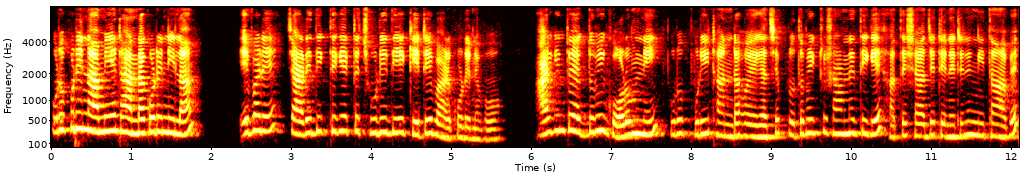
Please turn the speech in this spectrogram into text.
পুরোপুরি নামিয়ে ঠান্ডা করে নিলাম। এবারে চারিদিক থেকে একটা ছুরি দিয়ে কেটে বার করে নেব। আর কিন্তু একদমই গরম নেই, পুরোপুরি ঠান্ডা হয়ে গেছে। প্রথমে একটু সামনের দিকে হাতের সাহায্যে টেনে টেনে নিতে হবে।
